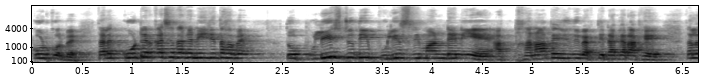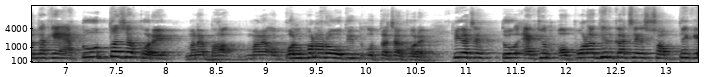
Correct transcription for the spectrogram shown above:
কোর্ট করবে। তাহলে কোর্টের কাছে তাকে নিয়ে যেতে হবে। তো পুলিশ যদি পুলিশ রিমান্ডে নিয়ে আর থানাতে যদি ব্যক্তিটাকে রাখে, তাহলে তাকে এত অত্যাচার করে মানে মানে কল্পনারও অতীত অত্যাচার করে। ঠিক আছে? তো একজন অপরাধীর কাছে সব থেকে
